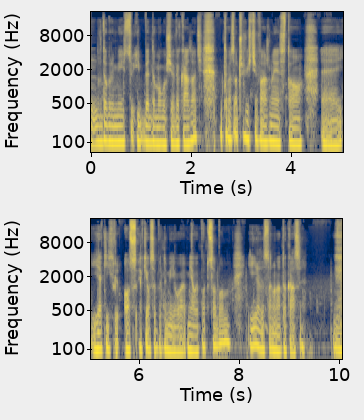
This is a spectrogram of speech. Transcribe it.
w dobrym miejscu i będą mogły się wykazać. Natomiast oczywiście ważne jest to, e, jakich os jakie osoby będą miały, miały pod sobą i ile dostaną na to kasy. Nie?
